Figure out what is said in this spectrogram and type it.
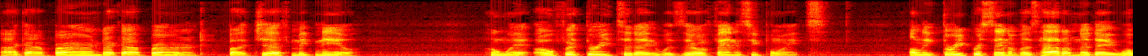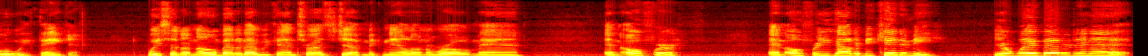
I got burned, I got burned by Jeff McNeil, who went 0 for 3 today with zero fantasy points. Only 3% of us had him today. What were we thinking? We should have known better that we couldn't trust Jeff McNeil on the road, man. And oh Ofer? And oh Ofer, you gotta be kidding me. You're way better than that.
